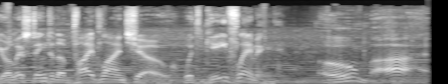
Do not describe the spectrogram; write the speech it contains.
You're listening to The Pipeline Show with Guy Flaming. Oh, my.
